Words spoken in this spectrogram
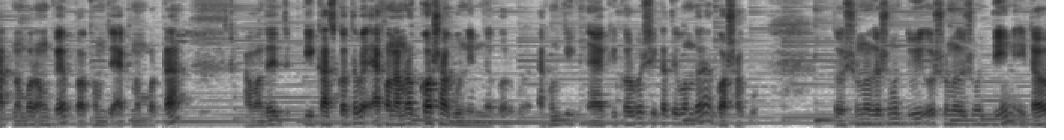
আট নম্বর অঙ্কের প্রথম যে এক নম্বরটা আমাদের কি কাজ করতে হবে? এখন আমরা গসাগু নির্ণয় করব। এখন কি কি করব শিক্ষার্থী বন্ধুরা? গসাগু। তো শূন্য দশমিক দুই ও শূন্য দশমিক তিন, এটাও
